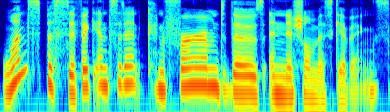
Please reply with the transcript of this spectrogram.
One specific incident confirmed those initial misgivings.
